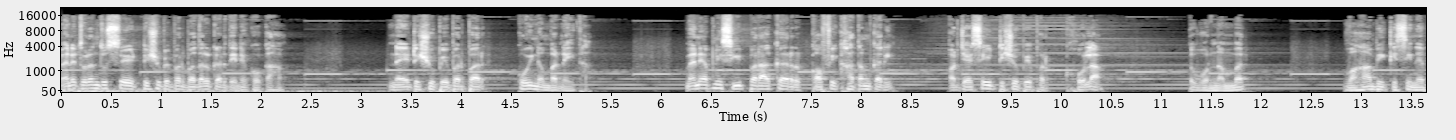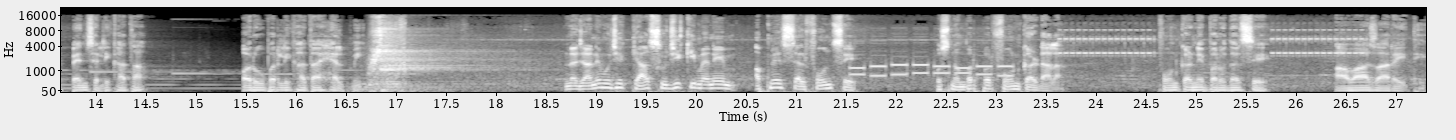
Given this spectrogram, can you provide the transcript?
मैंने तुरंत उससे टिश्यू पेपर बदल कर देने को कहा। नए टिश्यू पेपर पर कोई नंबर नहीं था। मैंने अपनी सीट पर आकर कॉफ़ी खत्म करी और जैसे ही टिश्यू पेपर खोला तो वो नंबर वहाँ भी किसी ने पेन से लिखा था और ऊपर लिखा था, हेल्प मी। न जाने मुझे क्या सूझी कि मैंने अपने सेलफोन से उस नंबर पर फ़ोन कर डाला। फ़ोन करने पर उधर से आवाज़ आ रही थी।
